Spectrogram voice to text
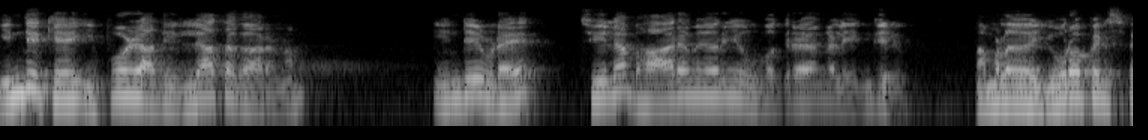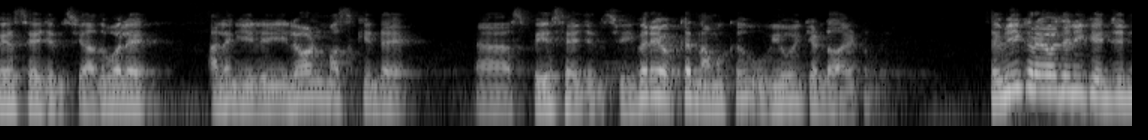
ഇന്ത്യയ്ക്ക് ഇപ്പോഴും അതില്ലാത്ത കാരണം ഇന്ത്യയുടെ ചില ഭാരമേറിയ ഉപഗ്രഹങ്ങൾ എങ്കിലും നമ്മൾ യൂറോപ്യൻ സ്പേസ് ഏജൻസി അതുപോലെ അല്ലെങ്കിൽ ഇലോൺ മസ്കിന്റെ സ്പേസ് ഏജൻസി ഇവരെയൊക്കെ നമുക്ക് ഉപയോഗിക്കേണ്ടതായിട്ടുണ്ട്. സെമി ക്രയോജനിക് എഞ്ചിൻ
